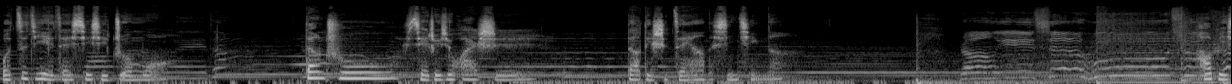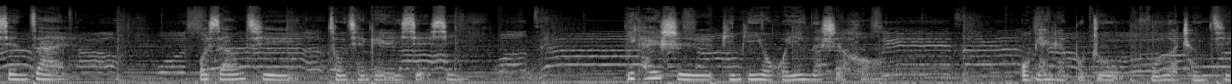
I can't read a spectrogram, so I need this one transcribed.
我自己也在细细琢磨，当初写这句话时，到底是怎样的心情呢？好比现在，我想起从前给人写信。一开始频频有回应的时候，我便忍不住扶额成亲。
